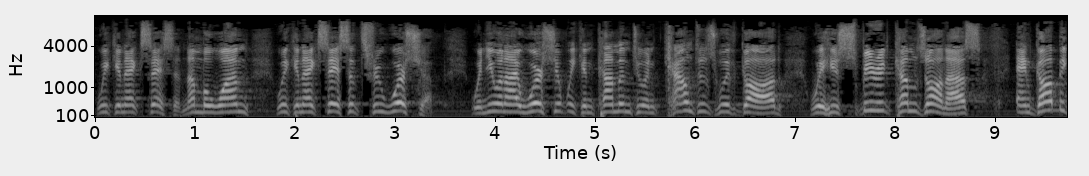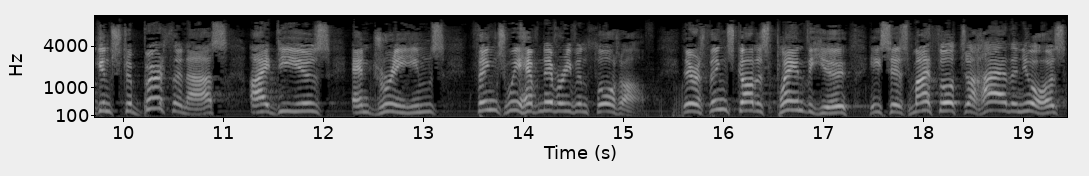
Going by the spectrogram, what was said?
we can access it. Number one, we can access it through worship. When you and I worship, we can come into encounters with God where His Spirit comes on us and God begins to birth in us ideas and dreams, things we have never even thought of. There are things God has planned for you. He says, My thoughts are higher than yours.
